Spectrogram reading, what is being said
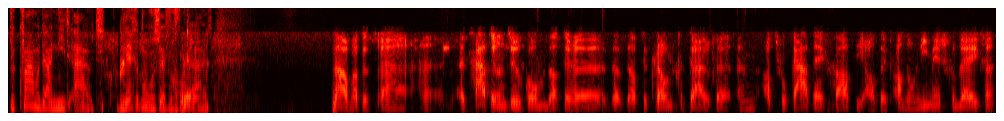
We kwamen daar niet uit. Leg het nog eens even goed uit. Nou, wat het, eh, eh, het gaat er natuurlijk om dat, er, eh, dat, dat de kroongetuige een advocaat heeft gehad die altijd anoniem is gebleven.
